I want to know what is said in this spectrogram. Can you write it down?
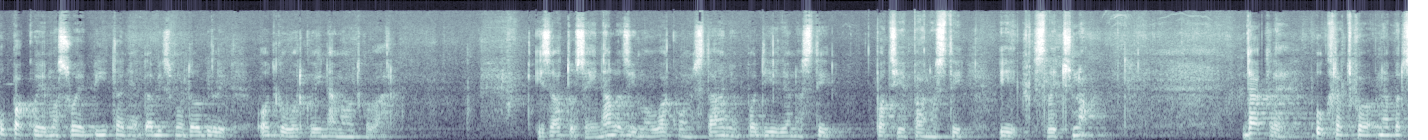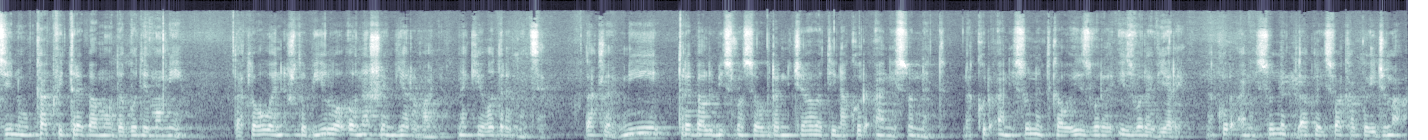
upakujemo svoje pitanje da bismo dobili odgovor koji nama odgovara. I zato se i nalazimo u ovakvom stanju podijeljenosti, pocijepanosti i slično. Dakle, ukratko na brzinu, kakvi trebamo da budemo mi? Dakle, ovo je nešto bilo o našem vjerovanju, neke odrednice. Dakle, mi trebali bismo se ograničavati na Kur'an i Sunnet. Na Kur'an i Sunnet kao izvore, izvore vjere. Na Kur'an i Sunnet, dakle, i svakako i džma.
